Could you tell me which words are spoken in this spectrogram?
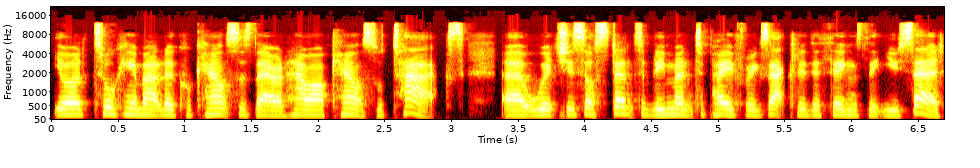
you're talking about local councils there and how our council tax, uh, which is ostensibly meant to pay for exactly the things that you said,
